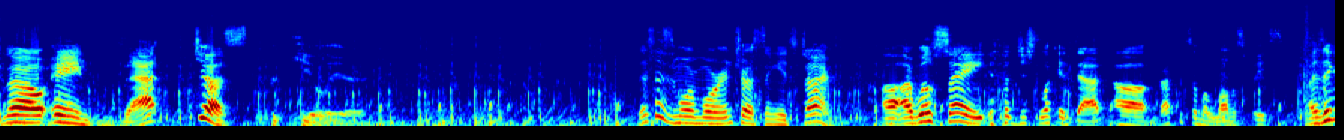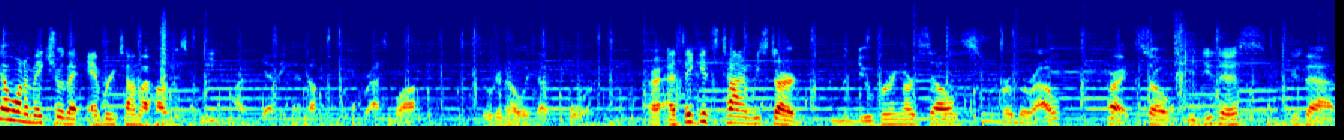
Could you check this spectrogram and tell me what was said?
Now, ain't that just peculiar? This is more and more interesting each time. Uh, I will say, just look at that. Uh, that takes up a lot of space. I think I want to make sure that every time I harvest wheat, I'm getting enough grass block. So we're gonna always have four. Alright, I think it's time we start maneuvering ourselves further out. Alright, so we do this, do that,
